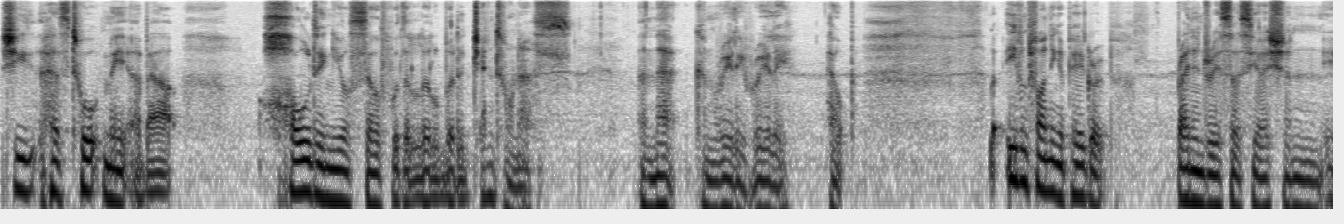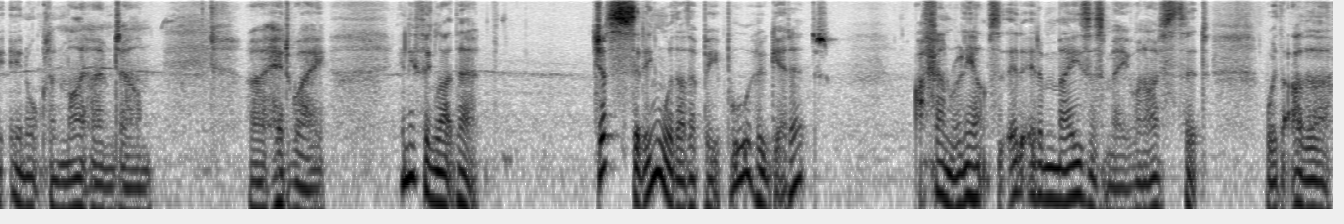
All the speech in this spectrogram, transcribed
she has taught me about holding yourself with a little bit of gentleness, and that can really, really help. Even finding a peer group, Brain Injury Association in Auckland, my hometown, uh, Headway, anything like that. Just sitting with other people who get it, I found really helps. It, it amazes me when I sit with other,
